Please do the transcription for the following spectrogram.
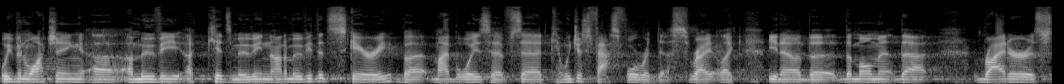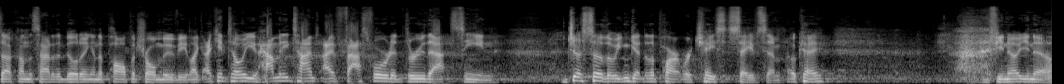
We've been watching a, a, movie, a kid's movie, not a movie that's scary, but my boys have said, can we just fast forward this, right? Like, you know, the, the moment that Ryder is stuck on the side of the building in the Paw Patrol movie. Like, I can't tell you how many times I've fast forwarded through that scene just so that we can get to the part where Chase saves him, okay? If you know, you know.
